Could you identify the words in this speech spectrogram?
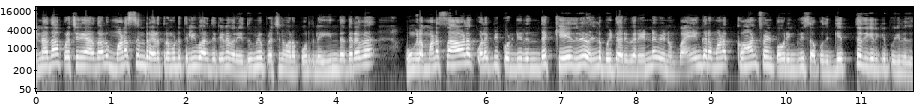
என்னதான் பிரச்சனையாக இருந்தாலும் மனசுன்ற இடத்துல மட்டும் தெளிவாக இருந்துட்டேன்னா வேறு எதுவுமே பிரச்சனை வர இல்லை இந்த தடவை உங்களை மனசால குழப்பி கொண்டிருந்த கேதுவே வெளில போயிட்டாரு. வேற என்ன வேணும்? பயங்கரமான கான்ஃபிடன்ட் பவர் இன்க்ரீஸ் ஆக போகுது. கெத்து அதிகரிக்க போகிறது.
